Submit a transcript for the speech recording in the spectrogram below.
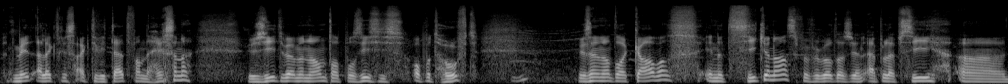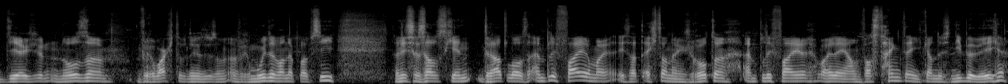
het meet elektrische activiteit van de hersenen. U ziet, we hebben een aantal posities op het hoofd. Er zijn een aantal kabels in het ziekenhuis. Bijvoorbeeld als je een epilepsie-diagnose verwacht of er is een vermoeden van epilepsie, dan is er zelfs geen draadloze amplifier, maar is dat echt dan een grote amplifier waar je aan vasthangt en je kan dus niet bewegen.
